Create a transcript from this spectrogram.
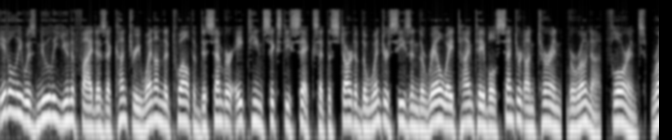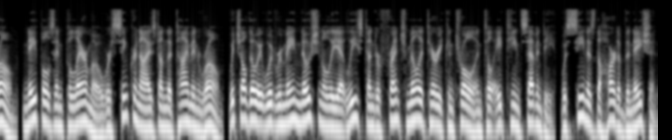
Italy was newly unified as a country when on 12 December 1866 at the start of the winter season the railway timetables centered on Turin, Verona, Florence, Rome, Naples and Palermo were synchronized on the time in Rome, which although it would remain notionally at least under French military control until 1870, was seen as the heart of the nation.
